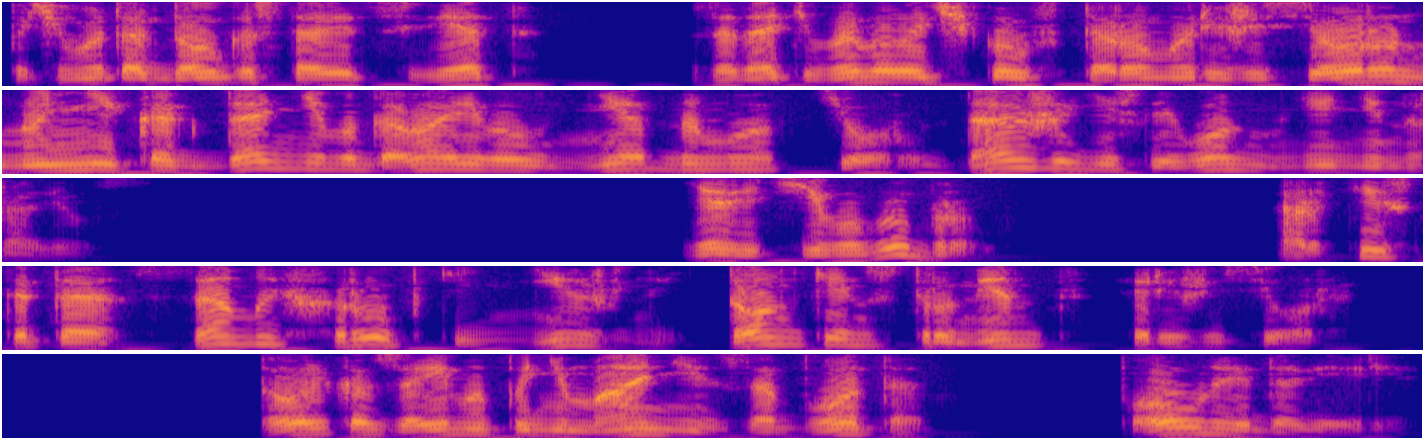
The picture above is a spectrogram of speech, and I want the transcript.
почему так долго ставит свет, задать выволочку второму режиссеру, но никогда не выговаривал ни одному актеру, даже если он мне не нравился. Я ведь его выбрал. Артист это самый хрупкий, нежный, тонкий инструмент режиссера. Только взаимопонимание, забота, полное доверие.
